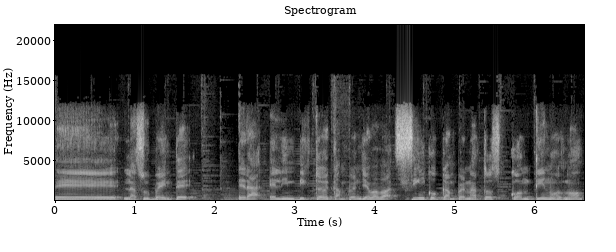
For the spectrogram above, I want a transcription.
eh, la sub-20 era el invicto de campeón, llevaba cinco campeonatos continuos, ¿no?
